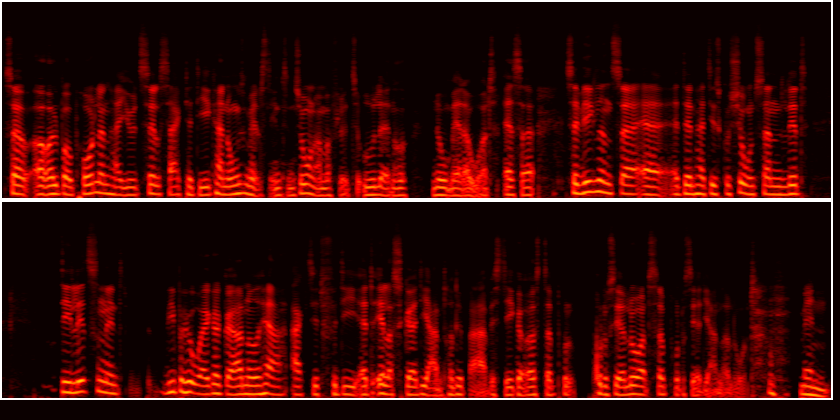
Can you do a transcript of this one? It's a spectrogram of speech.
Så, og Aalborg Portland har jo selv sagt, at de ikke har nogen som helst intention om at flytte til udlandet, no matter what. Altså, så i virkeligheden så er, er den her diskussion sådan lidt, det er lidt sådan et, vi behøver ikke at gøre noget her-agtigt, fordi at ellers gør de andre det bare. Hvis det ikke er os, der producerer lort, så producerer de andre lort. Men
